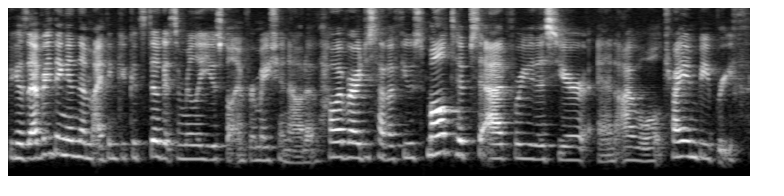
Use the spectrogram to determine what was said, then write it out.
because everything in them I think you could still get some really useful information out of. However, I just have a few small tips to add for you this year and I will try and be brief.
